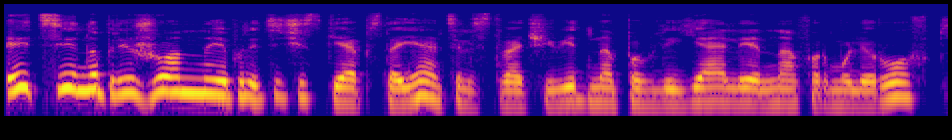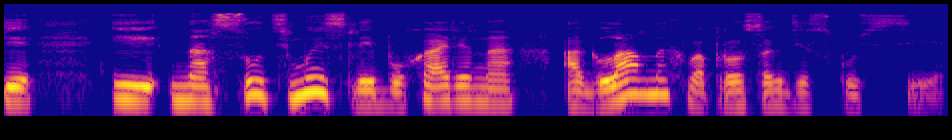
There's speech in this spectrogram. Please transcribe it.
Эти напряженные политические обстоятельства, очевидно, повлияли на формулировки и на суть мыслей Бухарина о главных вопросах дискуссии.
